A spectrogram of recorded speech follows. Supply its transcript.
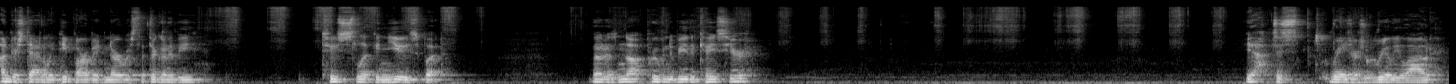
understandably people are a bit nervous that they're going to be too slick in use, but that has not proven to be the case here. yeah, just razor's really loud.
